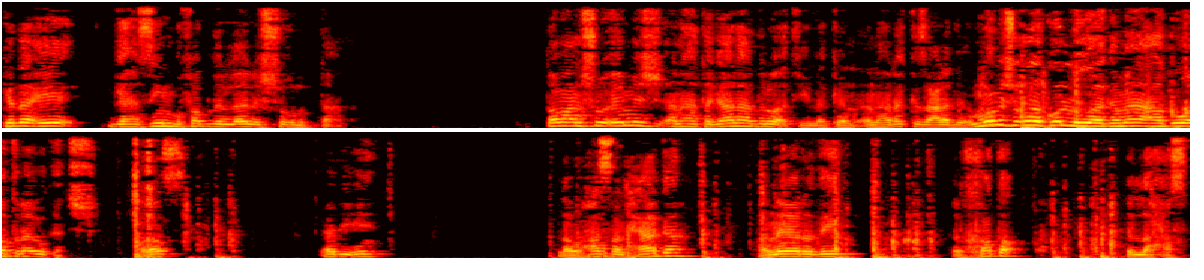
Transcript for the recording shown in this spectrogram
كده إيه؟ جاهزين بفضل الله للشغل بتاعنا. طبعا show image أنا هتجاهلها دلوقتي لكن أنا هركز على المهم شغلنا كله يا جماعة جوة try و catch. خلاص؟ أدي إيه؟ لو حصل حاجة هنعرض إيه؟ الخطأ اللي حصل.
